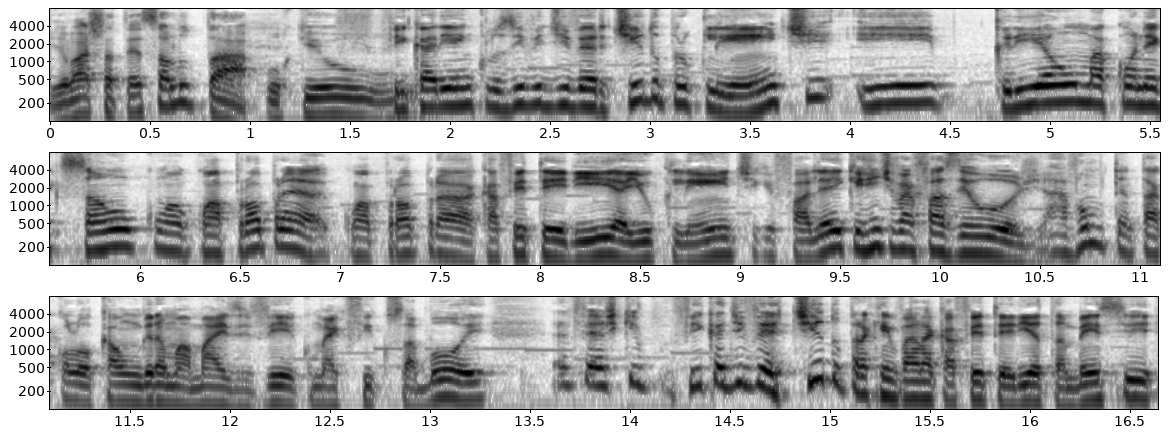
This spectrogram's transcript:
eu acho até salutar, porque o. Ficaria inclusive divertido para o cliente e cria uma conexão com a, com a, própria, com a própria cafeteria e o cliente que fala, e aí, o que a gente vai fazer hoje? Ah, vamos tentar colocar um grama a mais e ver como é que fica o sabor. E, acho que fica divertido para quem vai na cafeteria também se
